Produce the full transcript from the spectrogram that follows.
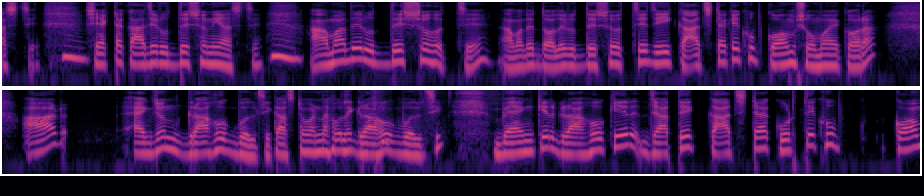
আসছে সে একটা কাজের উদ্দেশ্য নিয়ে আসছে। আমাদের উদ্দেশ্য হচ্ছে আমাদের দলের উদ্দেশ্য হচ্ছে যে এই কাজটাকে খুব কম সময়ে করা। আর একজন গ্রাহক বলছি কাস্টমার না বলে গ্রাহক বলছি ব্যাংকের গ্রাহকের যাতে কাজটা করতে খুব কম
